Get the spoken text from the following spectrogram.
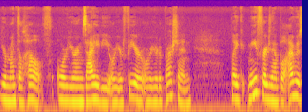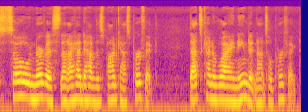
your mental health or your anxiety or your fear or your depression. Like me, for example, I was so nervous that I had to have this podcast perfect. That's kind of why I named it Not So Perfect.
